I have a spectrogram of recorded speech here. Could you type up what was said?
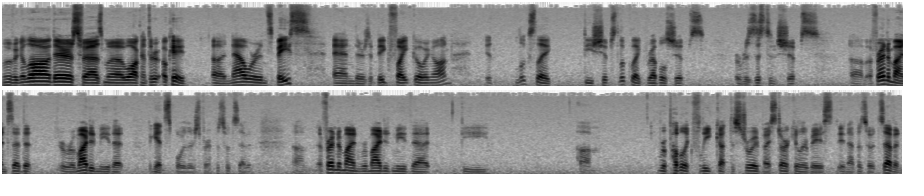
Moving along, there's Phasma walking through. Okay, uh, now we're in space, and there's a big fight going on. It looks like these ships look like rebel ships or resistance ships. Um, a friend of mine said that, or reminded me that, again, spoilers for episode 7. Um, a friend of mine reminded me that the um, Republic fleet got destroyed by Starkiller Base in episode 7.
